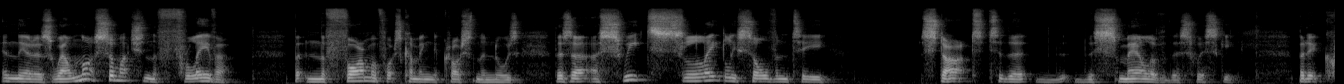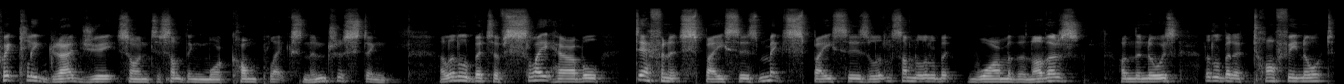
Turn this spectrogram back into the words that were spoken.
in there as well, not so much in the flavour, but in the form of what's coming across in the nose. There's a, a sweet, slightly solventy start to the, the, the smell of this whisky, but it quickly graduates onto something more complex and interesting. A little bit of slight herbal, definite spices, mixed spices, a little some a little bit warmer than others on the nose, a little bit of toffee note,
